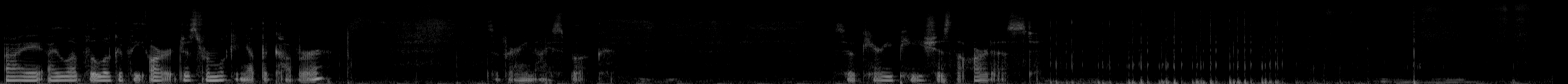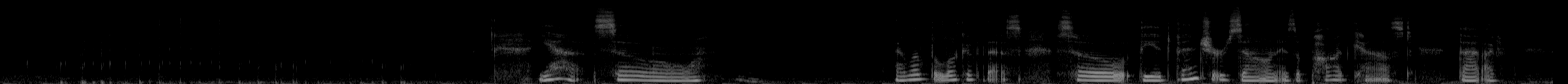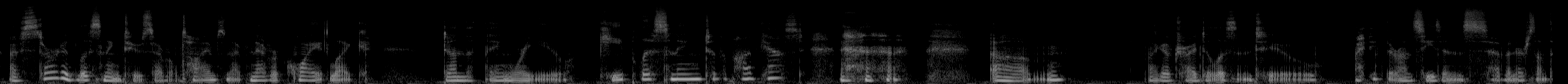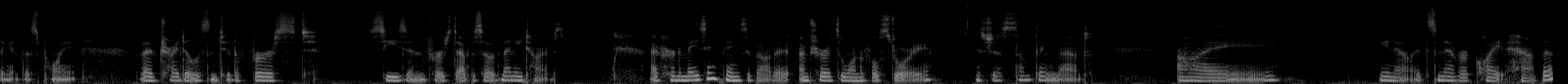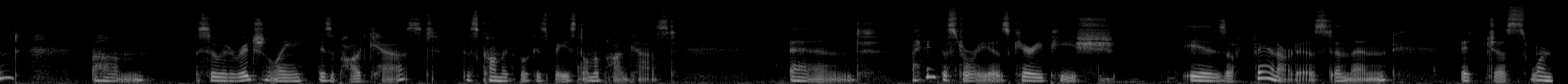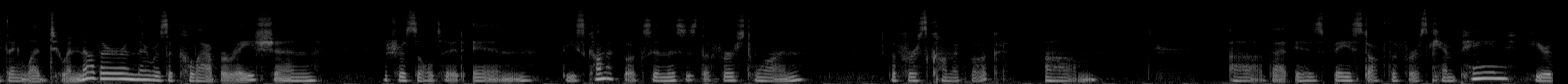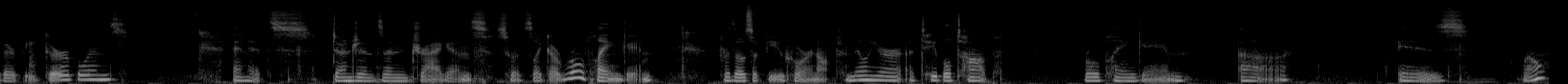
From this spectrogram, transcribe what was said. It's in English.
I I love the look of the art just from looking at the cover. It's a very nice book. So Carey Pietsch is the artist. Yeah, so I love the look of this. So, The Adventure Zone is a podcast that I've I've started listening to several times and I've never quite like done the thing where you keep listening to the podcast. um like I've tried to listen to I think they're on season 7 or something at this point, but I've tried to listen to the first season, first episode, many times. I've heard amazing things about it. I'm sure it's a wonderful story. It's just something that I, you know, it's never quite happened. Um, so it originally is a podcast. This comic book is based on the podcast. And I think the story is Carey Pietsch is a fan artist and then it just one thing led to another, and there was a collaboration which resulted in these comic books. And this is the first one, the first comic book um, uh, that is based off the first campaign. Here There Be Gerblins. And it's Dungeons and Dragons. So it's like a role playing game. For those of you who are not familiar, a tabletop role playing game. Uh, is, well,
